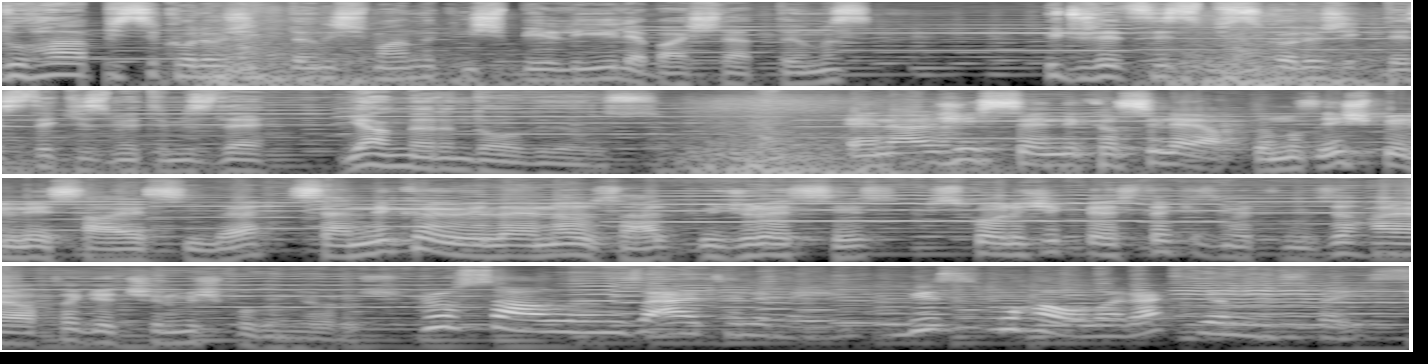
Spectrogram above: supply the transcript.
Duha Psikolojik Danışmanlık İşbirliği başlattığımız ücretsiz psikolojik destek hizmetimizle yanlarında oluyoruz. Enerji İş Sendikası ile yaptığımız işbirliği sayesinde sendika üyelerine özel ücretsiz psikolojik destek hizmetimizi hayata geçirmiş bulunuyoruz. Ruh sağlığınızı ertelemeyin. Biz SUHA olarak yanınızdayız.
